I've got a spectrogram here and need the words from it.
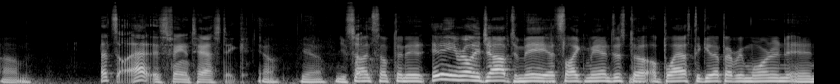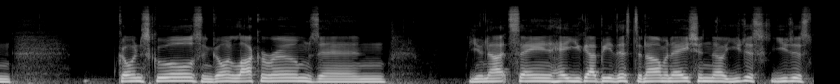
um, that's that is fantastic. yeah, yeah. You So- find something. It, it ain't really a job to me. It's like, man, just a, a blast to get up every morning and go into schools and go in locker rooms and you're not saying, hey, you got to be this denomination. No, you just you just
